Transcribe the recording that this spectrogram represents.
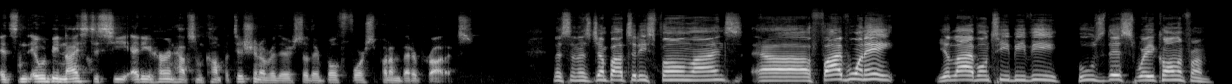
it's it would be nice to see Eddie Hearn have some competition over there, so they're both forced to put on better products. Listen, let's jump out to these phone lines. Uh 518, you're live on TBV. Who's this? Where you calling from?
